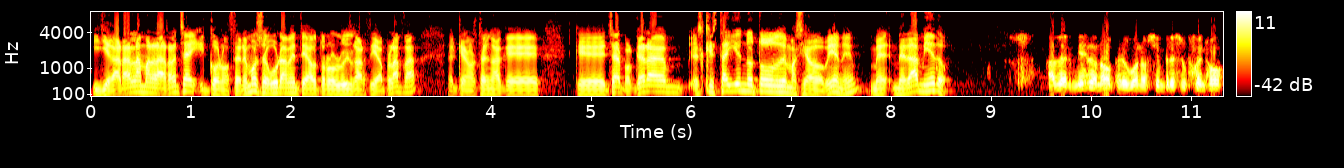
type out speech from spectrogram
Y llegará la mala racha y conoceremos seguramente a otro Luis García Plaza, el que nos tenga que, que echar, porque ahora es que está yendo todo demasiado bien, ¿eh? Me, me da miedo. A ver, miedo no, pero bueno, siempre es bueno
